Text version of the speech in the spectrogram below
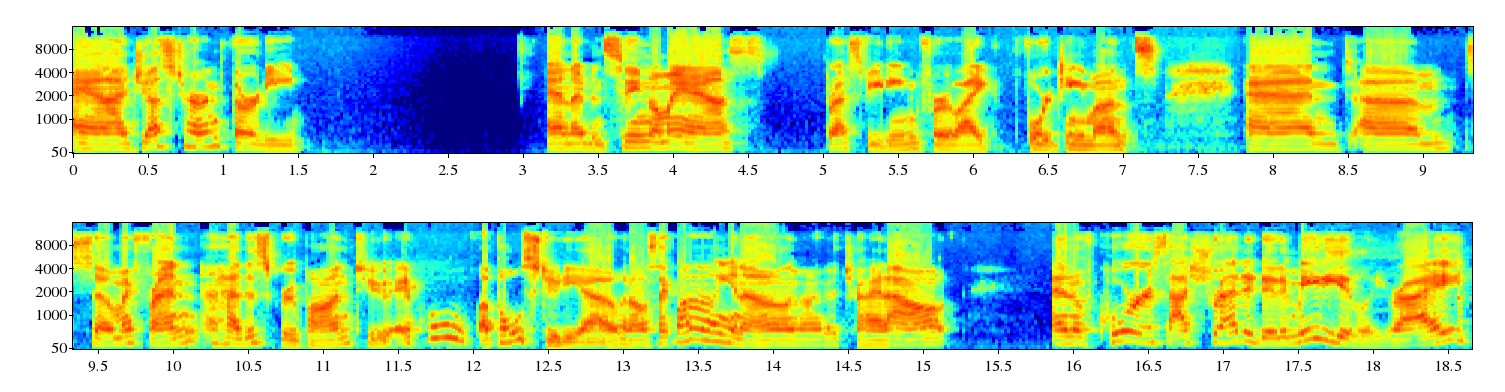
and I just turned 30. And I've been sitting on my ass breastfeeding for like 14 months. And um, so my friend had this group on to a pole, a pole studio. And I was like, well, you know, I'm going to try it out. And of course, I shredded it immediately, right?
